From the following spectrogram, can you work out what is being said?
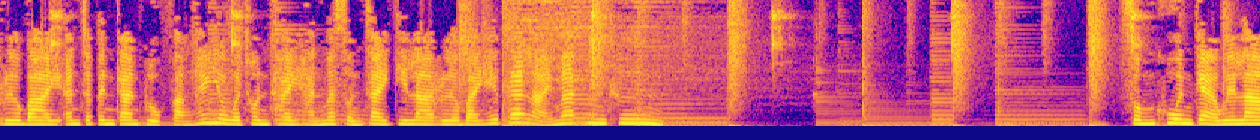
เรือใบอันจะเป็นการปลูกฝังให้เยาวชนไทยหันมาสนใจกีฬาเรือใบให้แพร่หลายมากยิ่งขึ้น สมควรแก่เวลา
